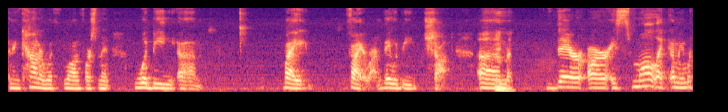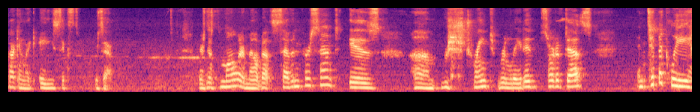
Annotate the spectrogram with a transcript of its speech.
an encounter with law enforcement would be um, by firearm. They would be shot. Um, mm-hmm. There are a small, like, I mean, we're talking like 86%. There's a smaller amount, about 7% is um, restraint related sort of deaths. And typically,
